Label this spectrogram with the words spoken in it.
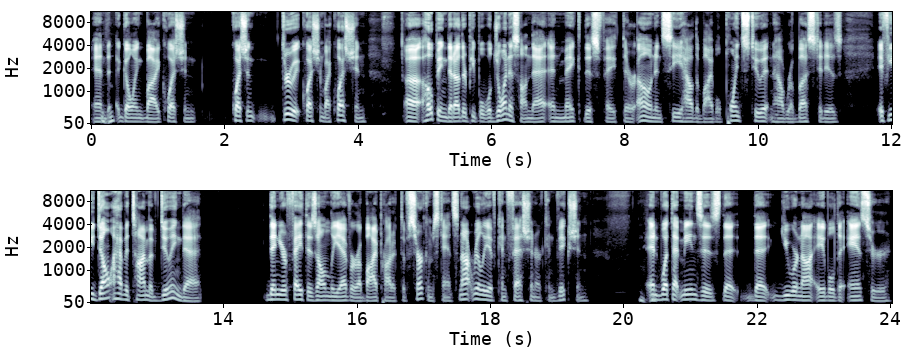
and mm-hmm. going by question question through it question by question uh, hoping that other people will join us on that and make this faith their own and see how the Bible points to it and how robust it is. If you don't have a time of doing that, then your faith is only ever a byproduct of circumstance, not really of confession or conviction. Mm-hmm. And what that means is that that you are not able to answer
